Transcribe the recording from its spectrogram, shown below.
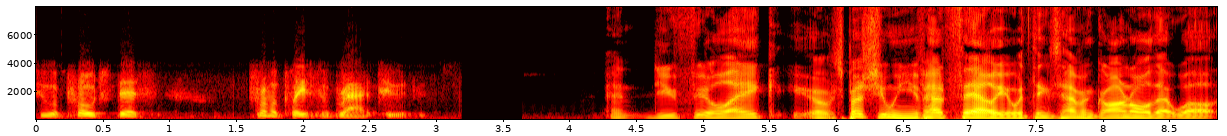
to approach this from a place of gratitude? And do you feel like, uh, especially when you've had failure, when things haven't gone all that well,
